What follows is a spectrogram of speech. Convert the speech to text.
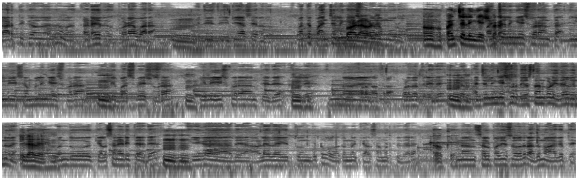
ಕಾರ್ತಿಕ ಕಡೆದು ಕೊಡೆ ವಾರ ಇದು ಇತಿಹಾಸ ಇರೋದು. ಮತ್ತೆ ಪಂಚಲಿಂಗೇಶ್ವರ ನಮ್ಮೂರು. ಪಂಚಲಿಂಗೇಶ್ವರ. ಪಂಚಲಿಂಗೇಶ್ವರ ಅಂತ. ಇಲ್ಲಿ ಶಂಭುಲಿಂಗೇಶ್ವರ ಇಲ್ಲಿ ಬಸವೇಶ್ವರ ಇಲ್ಲಿ ಈಶ್ವರ ಅಂತ ಇದೆ. ಅಲ್ಲಿ ಕೊಳದತ್ರ. ಇದೆ. ಪಂಚಲಿಂಗೇಶ್ವರ ದೇವಸ್ಥಾನಗಳು ಇದಾವೆ ಇದಾವೆ. ಒಂದು ಕೆಲಸ ನಡೀತಾ ಇದೆ. ಈಗ ಅದೇ ಹಳೇದಾಗಿತ್ತು ಅಂದ್ಬಿಟ್ಟು ಅದನ್ನ ಕೆಲಸ ಮಾಡ್ತಿದ್ದಾರೆ. ಇನ್ನೊಂದು ಸ್ವಲ್ಪ ದಿವಸ ಹೋದ್ರೆ ಅದನ್ನು ಆಗುತ್ತೆ.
